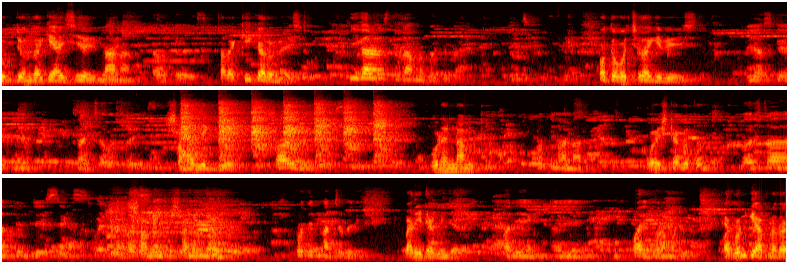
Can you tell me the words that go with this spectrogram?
লোকজনরা কি আইসে? না না তারা কি কারণে আইসে? কী কারণে আমরা করতে পারি কত বছর আগে বিয়ে হয়েছে? আজকে প্রায় ছ বছর সামাজিক বিয়ে। বোনের নাম কি? প্রতিমা নাথ। বয়সটা কত? বয়সটা টোয়েন্টি সিক্স স্বামী স্বামীর নাম? প্রদীপ নাথ চৌধুরী বাড়িটা কোন জায়গায়? বাড়ি এই কয় এখন কি আপনারা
